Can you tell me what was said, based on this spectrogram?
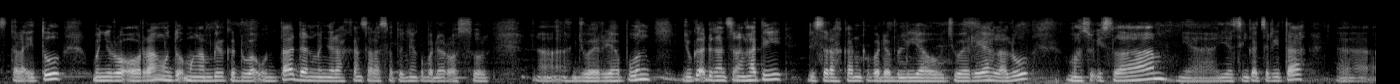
Setelah itu menyuruh orang untuk mengambil kedua unta dan menyerahkan salah satunya kepada Rasul. Nah Juwairiyah pun juga dengan senang hati diserahkan kepada beliau. Juwairiyah lalu masuk Islam. Ya ya singkat cerita uh,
